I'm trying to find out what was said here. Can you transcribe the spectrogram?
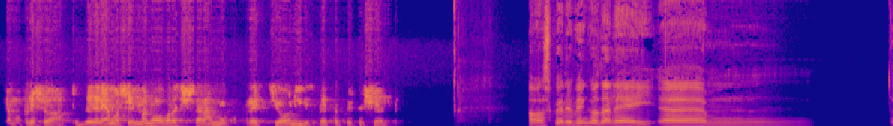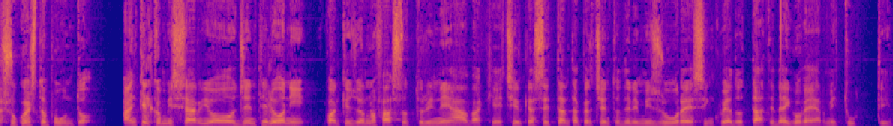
abbiamo preso atto. Vedremo se in manovra ci saranno correzioni rispetto a queste scelte. Allora, Squere, vengo da lei ehm, su questo punto. Anche il commissario Gentiloni qualche giorno fa sottolineava che circa il 70% delle misure sin qui adottate dai governi, tutti,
